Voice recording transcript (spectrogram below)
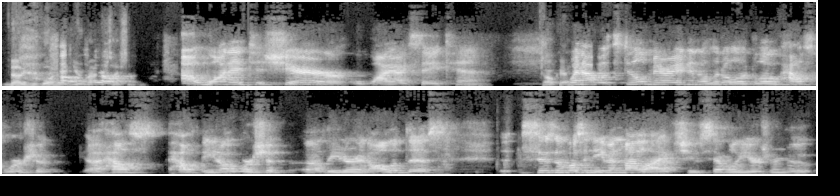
No, you go ahead. You're about to say something. I wanted to share why I say 10. Okay. When I was still married and a little aglow house worship, uh, house, house, you know, worship uh, leader and all of this, Susan wasn't even in my life. She was several years removed.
